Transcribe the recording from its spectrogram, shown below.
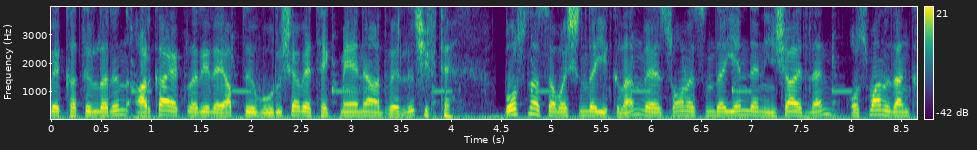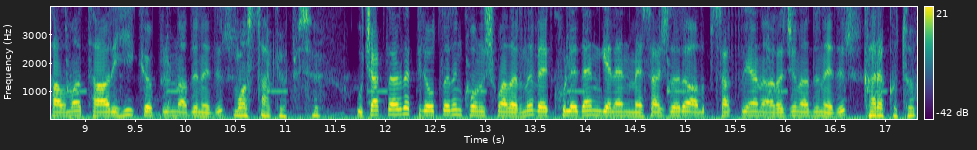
ve katırların arka ayaklarıyla yaptığı vuruşa ve tekmeye ne ad verilir? Çifte, Bosna Savaşı'nda yıkılan ve sonrasında yeniden inşa edilen Osmanlı'dan kalma tarihi köprünün adı nedir? Mostar Köprüsü, Uçaklarda pilotların konuşmalarını ve kuleden gelen mesajları alıp saklayan aracın adı nedir? Kara Kutu,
